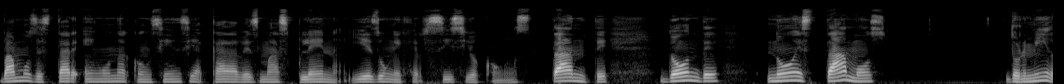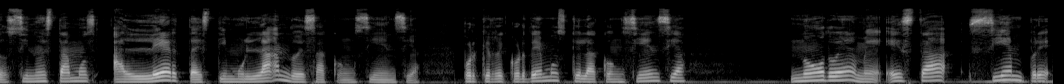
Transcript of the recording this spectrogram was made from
vamos a estar en una conciencia cada vez más plena y es un ejercicio constante donde no estamos dormidos, sino estamos alerta, estimulando esa conciencia porque recordemos que la conciencia no duerme, está siempre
